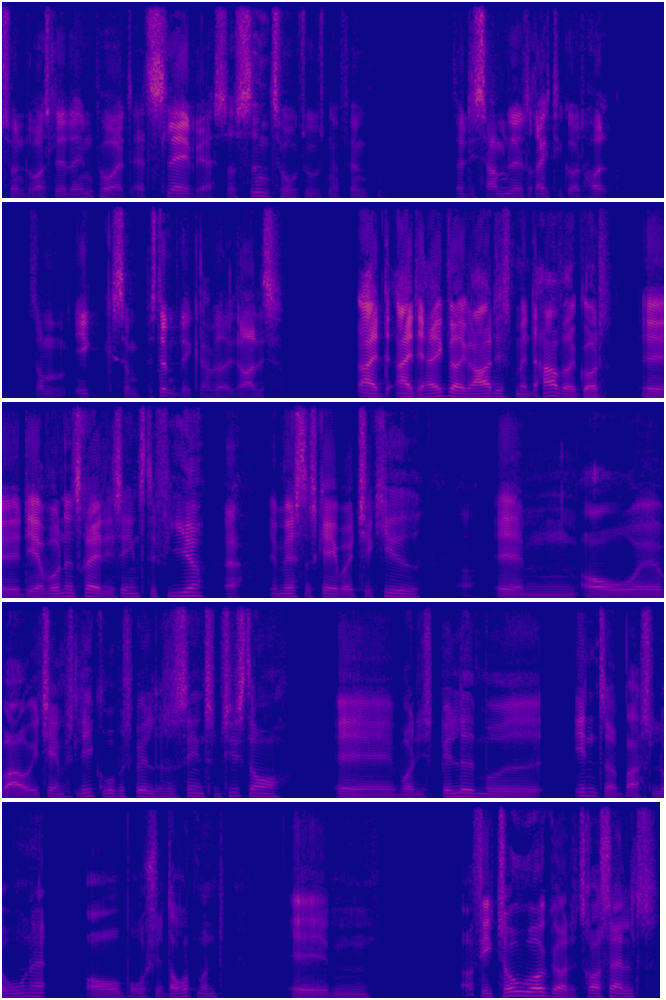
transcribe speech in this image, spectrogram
som du også lidt er inde på, at, at Slavia så siden 2015 så de samlet et rigtig godt hold, som, ikke, som bestemt ikke har været gratis. Nej, nej, det har ikke været gratis, men det har været godt. Øh, de har vundet tre af de seneste fire ja. Øh, mesterskaber i Tjekkiet, ja. øhm, og øh, var jo i Champions League-gruppespillet så sent som sidste år, øh, hvor de spillede mod Inter, Barcelona og Borussia Dortmund. øhm, og fik to uafgjorte trods alt.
